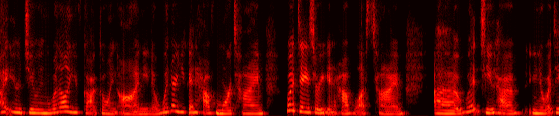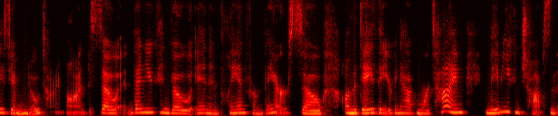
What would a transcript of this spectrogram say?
what you're doing, what all you've got going on. You know, when are you going to have more time? What days are you going to have less time? Uh, what do you have, you know, what days do you have no time on? So then you can go in and plan from there. So on the days that you're going to have more time, maybe you can chop some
